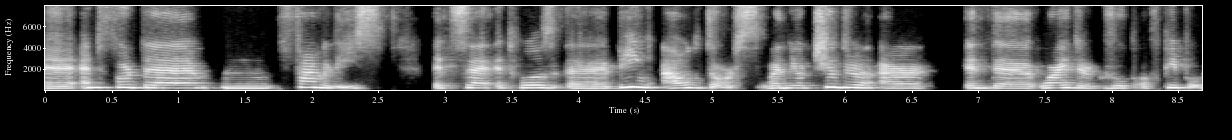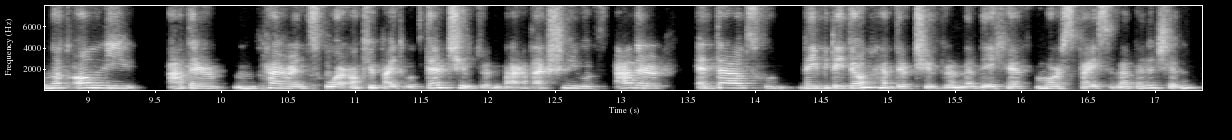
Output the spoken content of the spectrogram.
Uh, and for the um, families, it's it was uh, being outdoors when your children are in the wider group of people, not only other mm, parents who are occupied with their children, but actually with other adults who maybe they don't have their children and they have more space and attention.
